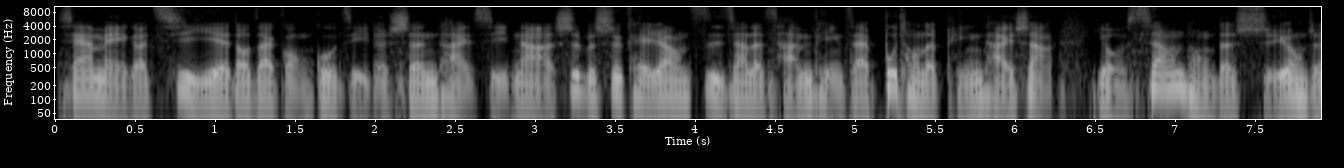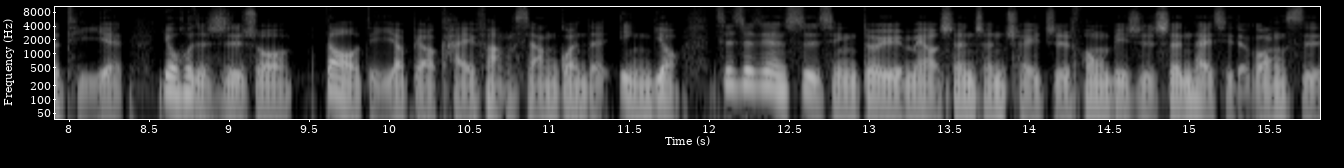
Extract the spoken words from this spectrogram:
现在每一个企业都在巩固自己的生态系，那是不是可以让自家的产品在不同的平台上有相同的使用者体验？又或者是说，到底要不要开放相关的应用？其实这件事情对于没有生成垂直封闭式生态系的公司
